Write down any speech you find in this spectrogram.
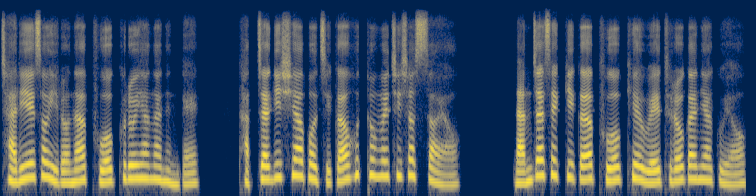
자리에서 일어나 부엌으로 향하는데 갑자기 시아버지가 호통을 치셨어요. 남자 새끼가 부엌에 왜 들어가냐고요.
